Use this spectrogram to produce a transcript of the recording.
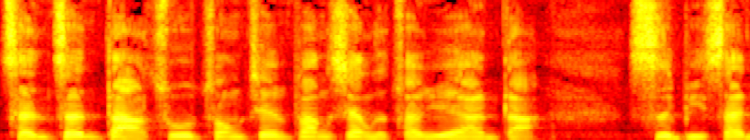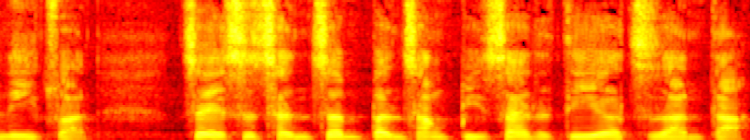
陈真打出中间方向的穿越安打，四比三逆转。这也是陈真本场比赛的第二支安打，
